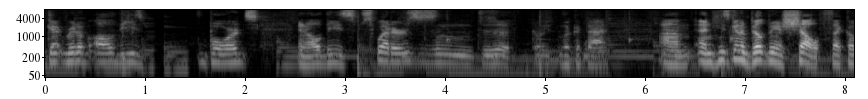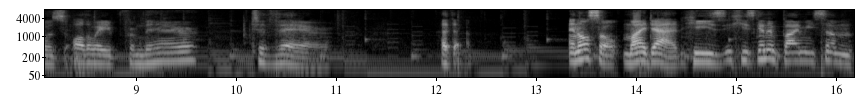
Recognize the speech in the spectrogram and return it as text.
get rid of all these boards and all these sweaters and uh, look at that. Um, and he's gonna build me a shelf that goes all the way from there to there. The, and also, my dad, he's he's gonna buy me some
